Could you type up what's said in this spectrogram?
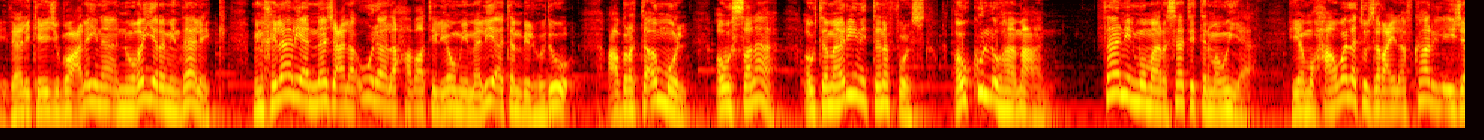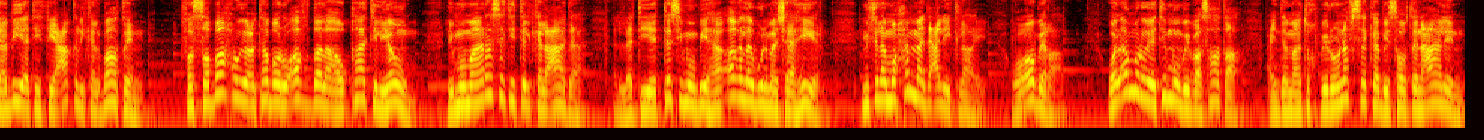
لذلك يجب علينا أن نغير من ذلك من خلال أن نجعل أولى لحظات اليوم مليئة بالهدوء عبر التأمل أو الصلاة أو تمارين التنفس أو كلها معا. ثاني الممارسات التنموية هي محاولة زرع الأفكار الإيجابية في عقلك الباطن فالصباح يعتبر أفضل أوقات اليوم لممارسة تلك العادة التي يتسم بها أغلب المشاهير مثل محمد علي كلاي وأوبرا. والأمر يتم ببساطة عندما تخبر نفسك بصوت عال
